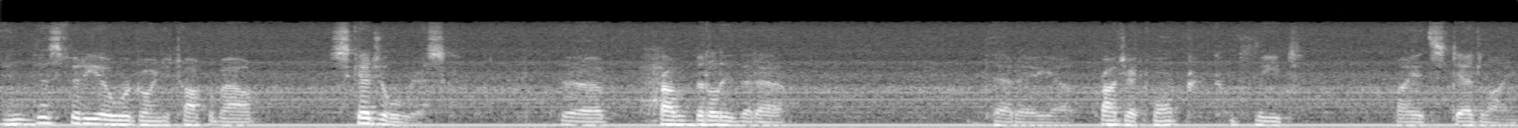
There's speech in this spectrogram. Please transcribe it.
In this video we're going to talk about schedule risk, the probability that a that a uh, project won't complete by its deadline.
